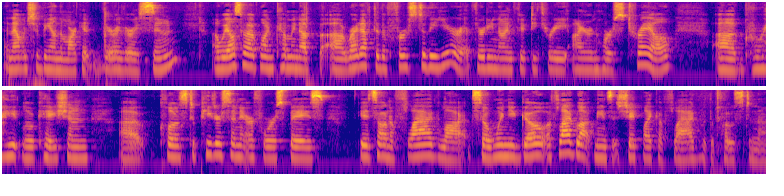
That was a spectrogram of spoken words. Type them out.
and that one should be on the market very, very soon. Uh, we also have one coming up uh, right after the first of the year at 3953 Iron Horse Trail. Uh, great location, uh, close to Peterson Air Force Base. It's on a flag lot. So when you go, a flag lot means it's shaped like a flag with a post and the,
